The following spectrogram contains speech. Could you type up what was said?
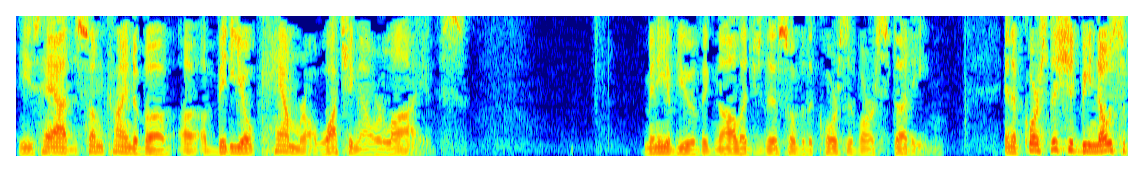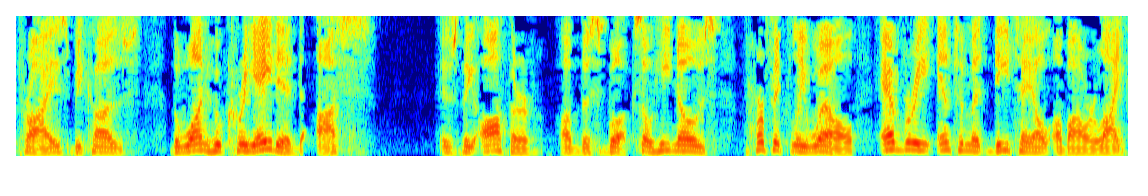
he's had some kind of a, a, video camera watching our lives. Many of you have acknowledged this over the course of our study. And of course, this should be no surprise because the one who created us is the author of this book. So he knows perfectly well every intimate detail of our life.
